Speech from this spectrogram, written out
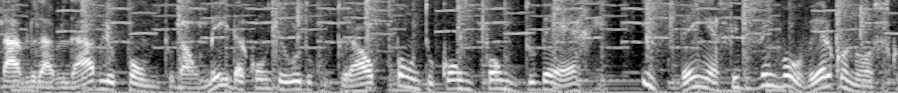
www.dalmeidaconteudocultural.com.br e venha se desenvolver conosco.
